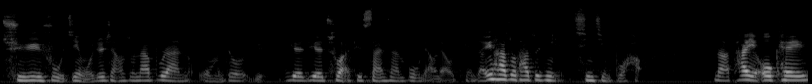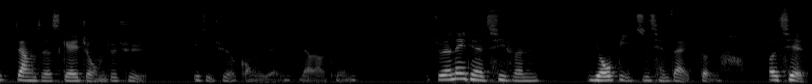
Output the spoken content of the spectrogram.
区域附近，我就想说，那不然我们就约约约出来去散散步、聊聊天的，因为他说他最近心情不好。那他也 OK 这样子的 schedule，我们就去一起去了公园聊聊天。觉得那天的气氛有比之前在更好，而且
